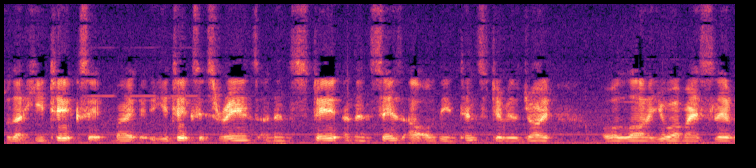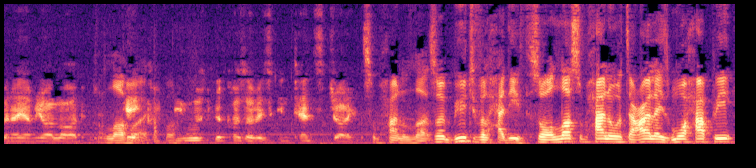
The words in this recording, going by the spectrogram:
so that he takes it by he takes its reins and then stay and then says out of the intensity of his joy, O Allah, you are my slave and I am your Lord. Allahu Getting Akbar. confused because of his intense joy. Subhanallah. So a beautiful hadith. So Allah subhanahu wa ta'ala is more happy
